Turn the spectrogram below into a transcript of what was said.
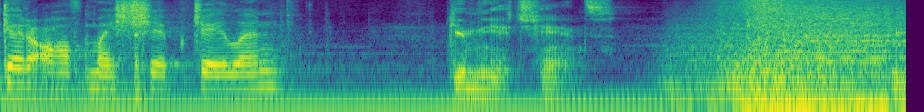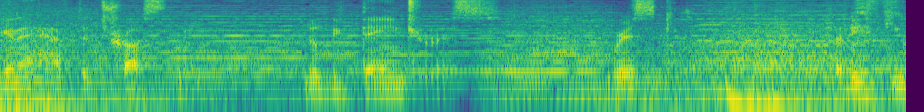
Get off my ship, Jaylen. Give me a chance. You're gonna have to trust me. It'll be dangerous, risky. But if you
